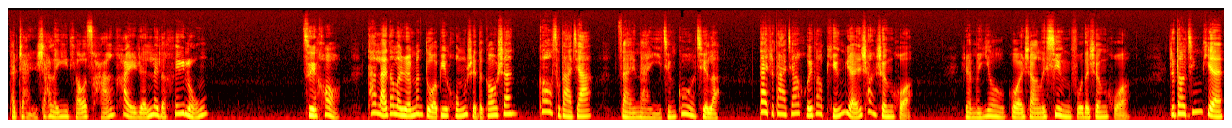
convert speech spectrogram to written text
他斩杀了一条残害人类的黑龙。最后，他来到了人们躲避洪水的高山，告诉大家灾难已经过去了，带着大家回到平原上生活。人们又过上了幸福的生活。直到今天，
